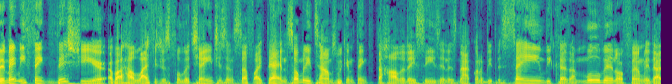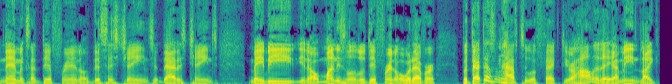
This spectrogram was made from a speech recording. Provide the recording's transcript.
it made me think this year about how life is just full of changes and stuff like that. And so many times we can think that the holiday season is not going to be the same because I'm moving or family dynamics are different or this has changed and that has changed. Maybe, you know, money's a little different or whatever. But that doesn't have to affect your holiday. I mean, like,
